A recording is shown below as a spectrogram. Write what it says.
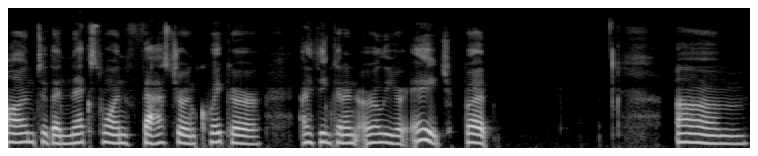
on to the next one faster and quicker, I think, at an earlier age. But, um,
